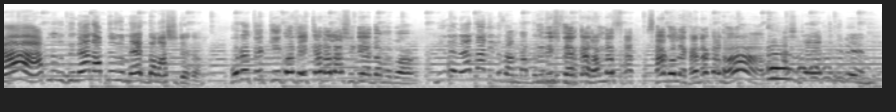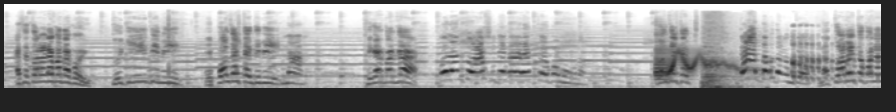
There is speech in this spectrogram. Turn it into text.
না আপনি যদি নেন আপনার জন্য একদম আশি টাকা। ওরে তুই কি করছে কাঁঠাল আশি টাকা দাম হবা। নিলে নেন না নিলে যান আপনি তিরিশ টাকার কাঁঠাল না ছা- খায় না কাঁঠাল? আশি টাকা আপনি দিবেন। আচ্ছা তোর একটা কথা কই তুই কি দিবি? এই পঞ্চাশটা দিবি? না। ঠিক আছে পারগা বললাম তো আশি টাকা আর কমাবো না। না। তোরে তো কোনো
